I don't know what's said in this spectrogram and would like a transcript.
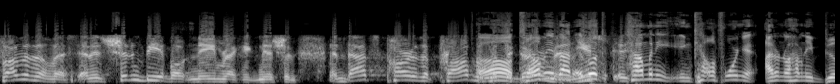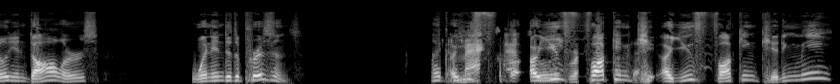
front of the list, and it shouldn't be about name recognition. And that's part of the problem. Oh, the tell me about it. Look, it, how many in California? I don't know how many billion dollars went into the prisons. Like, are Max, you are you fucking are you fucking kidding me?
